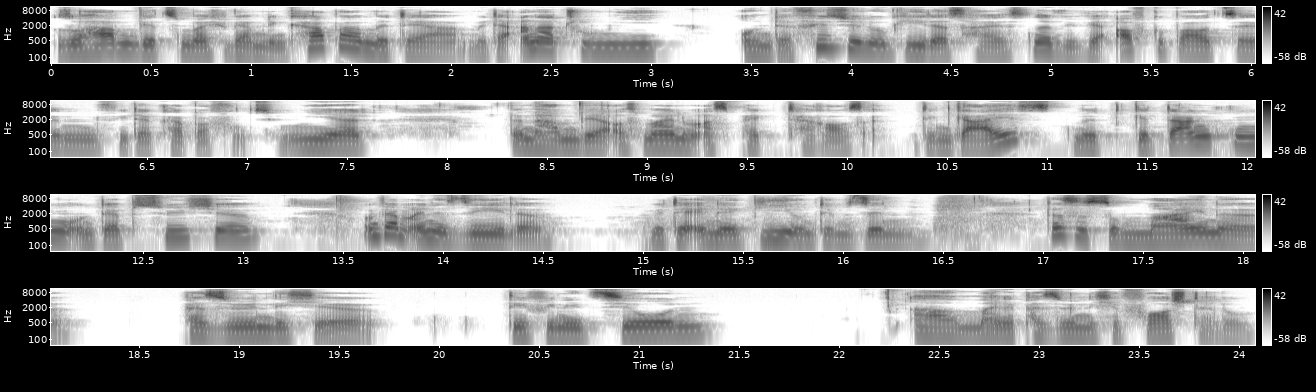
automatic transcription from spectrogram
so haben wir zum Beispiel, wir haben den Körper mit der, mit der Anatomie und der Physiologie, das heißt, ne, wie wir aufgebaut sind, wie der Körper funktioniert. Dann haben wir aus meinem Aspekt heraus den Geist mit Gedanken und der Psyche. Und wir haben eine Seele mit der Energie und dem Sinn. Das ist so meine persönliche Definition, äh, meine persönliche Vorstellung.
